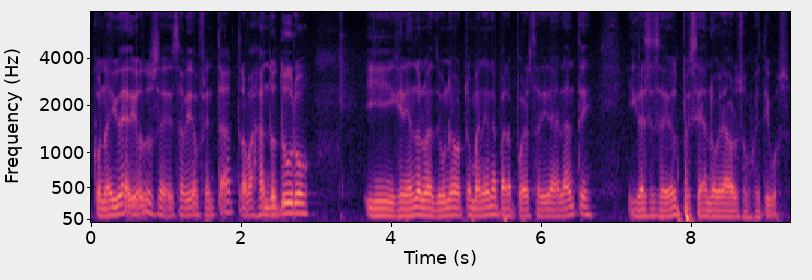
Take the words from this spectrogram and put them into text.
con ayuda de Dios los he sabido enfrentar, trabajando duro y generándolos de una u otra manera para poder salir adelante y gracias a Dios pues se han logrado los objetivos.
